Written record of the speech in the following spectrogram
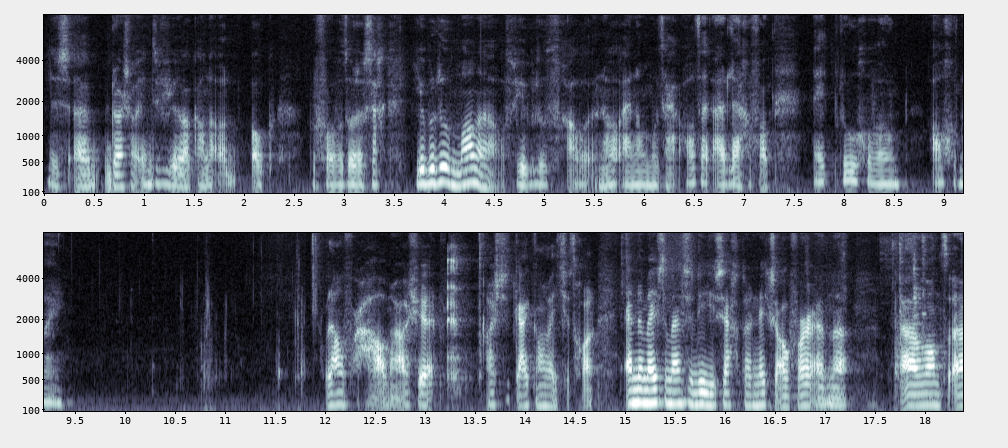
dus uh, door zo'n interviewer kan ook bijvoorbeeld worden gezegd, je bedoelt mannen of je bedoelt vrouwen. En dan moet hij altijd uitleggen van, nee, ik bedoel gewoon algemeen. Lang verhaal, maar als je, als je kijkt, dan weet je het gewoon. En de meeste mensen die zeggen daar niks over. En, uh, uh, want uh,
